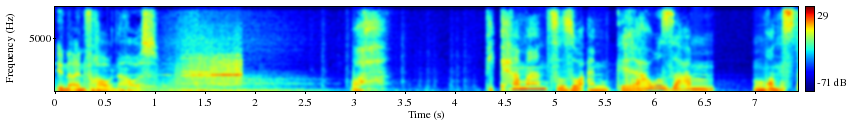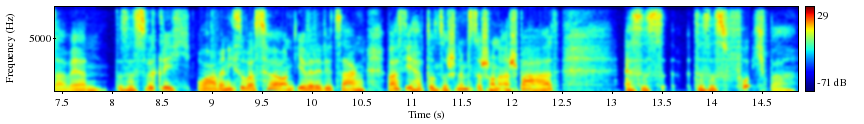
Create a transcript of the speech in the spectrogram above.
in ein Frauenhaus. Boah, Wie kann man zu so einem grausamen Monster werden? Das ist wirklich, oh, wenn ich sowas höre und ihr werdet jetzt sagen, was, ihr habt uns das Schlimmste schon erspart. Es ist, das ist furchtbar.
